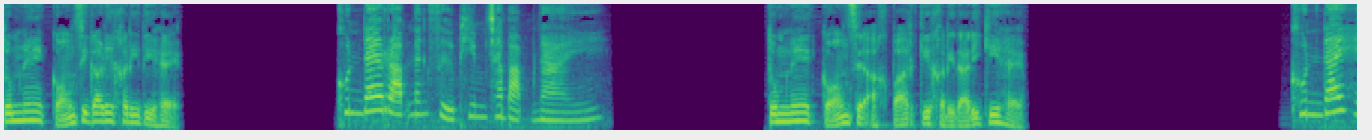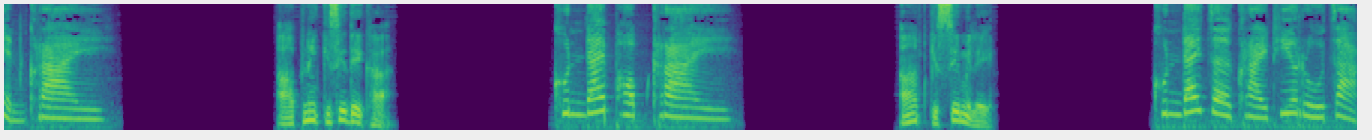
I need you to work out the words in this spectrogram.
तुमने कौन सी गाड़ी खरीदी है คุณได้รับหนังสือพิมพ์ฉบับไหน तुमने कौन से अखबार की खरीदारी की है คุณได้เห็นใคร आपने किसे देखा คุณได้พบใคร आप किससे मिले คุณได้เจอใครที่รู้จัก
